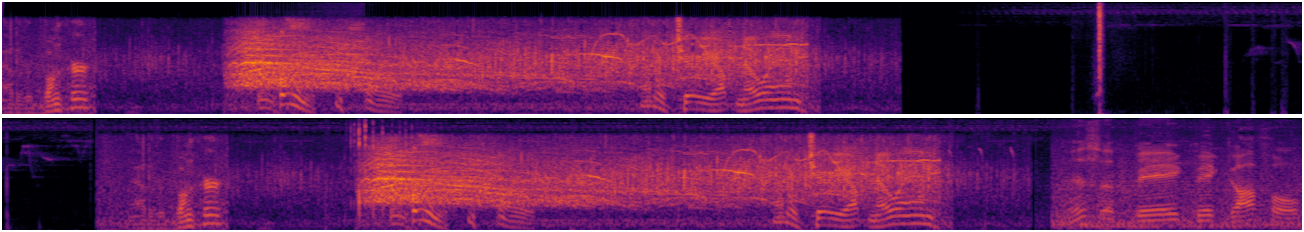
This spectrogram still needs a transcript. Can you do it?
Out of the bunker. Boom. That'll cheer you up no end. Out of the bunker. Boom. That'll cheer you up no end. This is a big, big golf hole.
